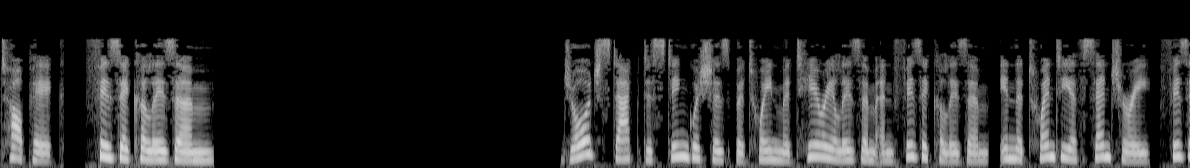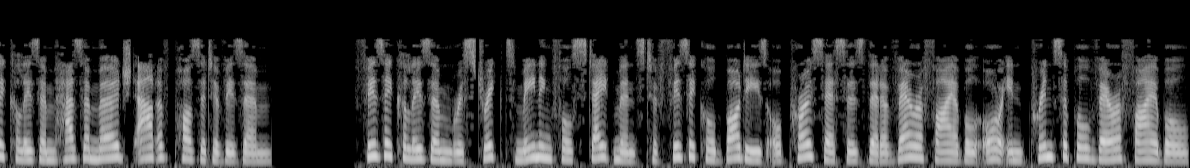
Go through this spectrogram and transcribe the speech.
Topic Physicalism George Stack distinguishes between materialism and physicalism. In the 20th century, physicalism has emerged out of positivism. Physicalism restricts meaningful statements to physical bodies or processes that are verifiable or in principle verifiable.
